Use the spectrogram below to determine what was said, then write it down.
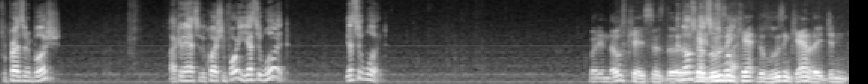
for President Bush? I can answer the question for you. Yes, it would. Yes, it would. But in those cases, the, those the cases, losing the losing candidate didn't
